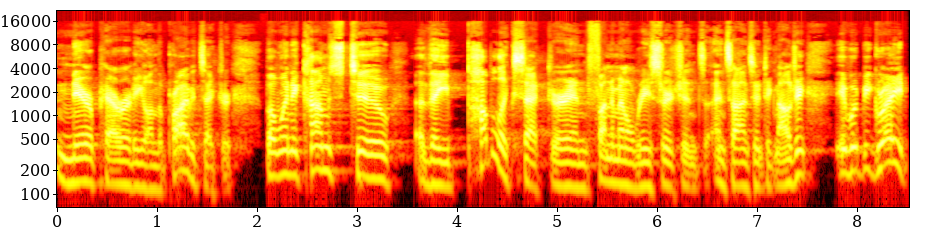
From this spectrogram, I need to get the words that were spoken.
near parity on the private sector. But when it comes to the public sector and fundamental research and, and science and technology, it would be great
